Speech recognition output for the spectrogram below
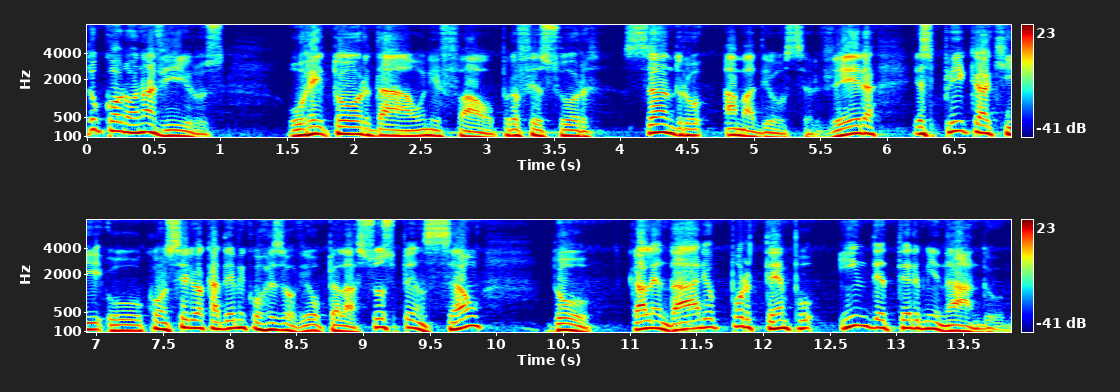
do coronavírus. O reitor da Unifal, professor Sandro Amadeu Cerveira, explica que o Conselho Acadêmico resolveu pela suspensão do calendário por tempo indeterminado.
